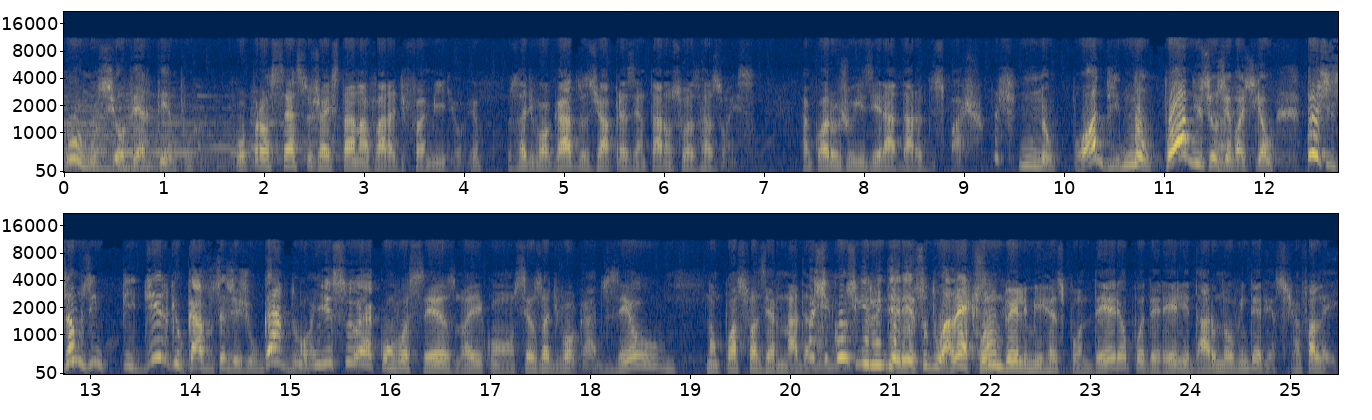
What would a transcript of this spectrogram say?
Como se houver tempo? O processo já está na vara de família, viu? Os advogados já apresentaram suas razões. Agora o juiz irá dar o despacho. Mas não pode, não pode, seu Sebastião. Precisamos impedir que o caso seja julgado. Bom, isso é com vocês, não é? E com seus advogados. Eu não posso fazer nada. Mas não. se conseguir o endereço do Alex. Quando ele me responder, eu poderei lhe dar o um novo endereço. Já falei.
